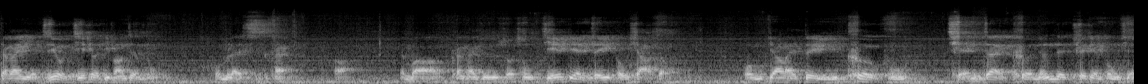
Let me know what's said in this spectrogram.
大概也只有结合地方政府，我们来试试看，啊，那么看看就是说从节电这一头下手，我们将来对于克服潜在可能的缺电风险，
